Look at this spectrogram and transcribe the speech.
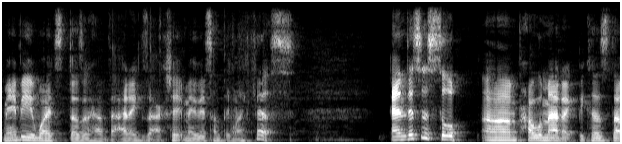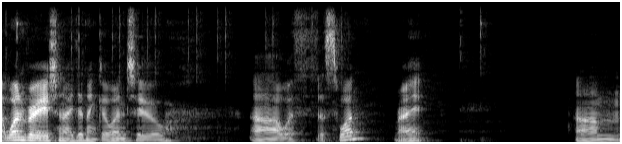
maybe white doesn't have that exact shape. Maybe it's something like this. And this is still um, problematic because that one variation I didn't go into uh, with this one, right? Um,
